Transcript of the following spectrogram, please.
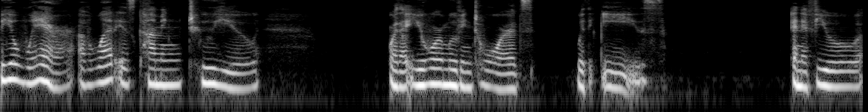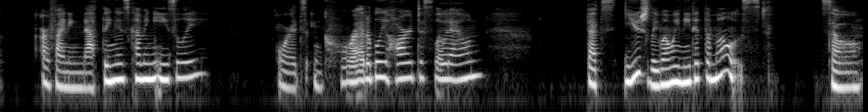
be aware of what is coming to you or that you're moving towards with ease. And if you are finding nothing is coming easily, or it's incredibly hard to slow down, that's usually when we need it the most. So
